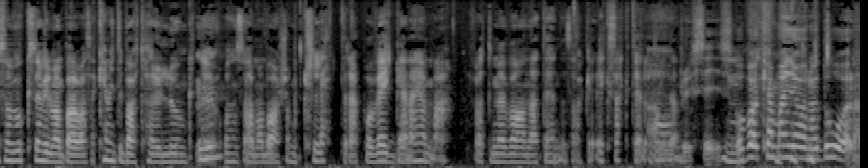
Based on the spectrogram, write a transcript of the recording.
som vuxen vill man bara vara så här, kan vi inte bara ta det lugnt nu? Och så har man barn som klättrar på väggarna hemma. För att de är vana att det händer saker exakt hela Ja, tiden. precis. Mm. Och vad kan man göra då? då?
